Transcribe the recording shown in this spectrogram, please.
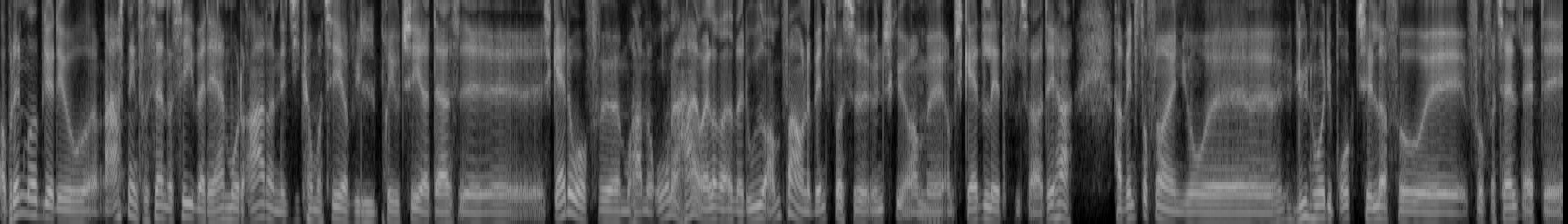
og på den måde bliver det jo rasende interessant at se, hvad det er, moderaterne de kommer til at ville prioritere. Deres øh, skatteordfører, Mohamed Rona, har jo allerede været ude og omfavne Venstres øh, ønske om, mm. øh, om skattelettelser, og det har, har Venstrefløjen jo øh, lynhurtigt brugt til at få, øh, få fortalt, at, øh,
